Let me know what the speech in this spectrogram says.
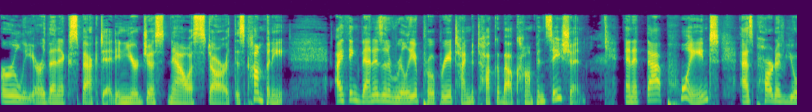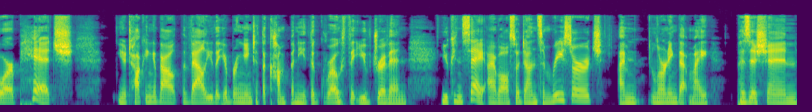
earlier than expected, and you're just now a star at this company. I think then is a really appropriate time to talk about compensation. And at that point, as part of your pitch, you know, talking about the value that you're bringing to the company, the growth that you've driven, you can say, I've also done some research. I'm learning that my position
